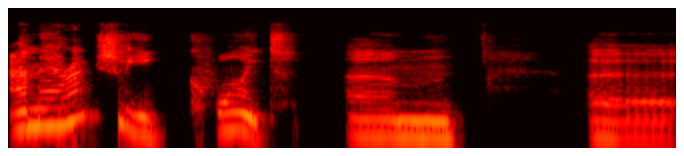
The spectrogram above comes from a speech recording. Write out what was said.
And they're actually quite um, uh,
